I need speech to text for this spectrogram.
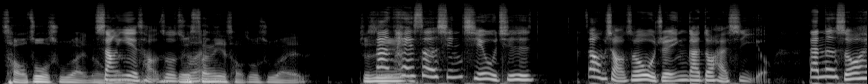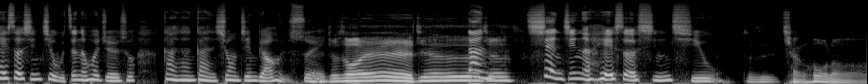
炒作出来的商业炒作出来，商业炒作出来的，就是。但黑色星期五其实，在我们小时候，我觉得应该都还是有。但那时候黑色星期五真的会觉得说，干干干，希望今天不要很衰。就是说，哎，今天。但现今的黑色星期五。就是抢货喽，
